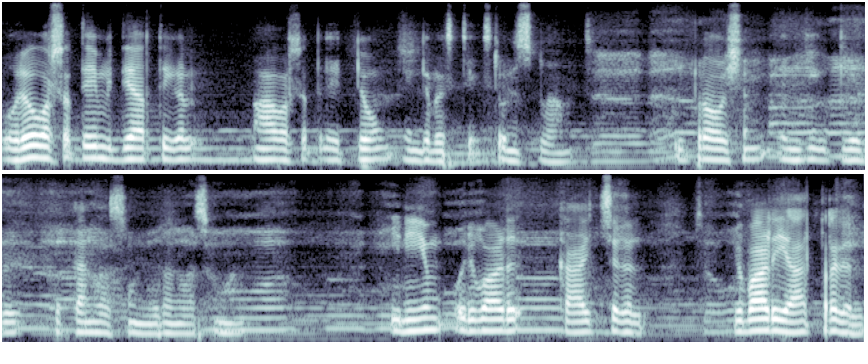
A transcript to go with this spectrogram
ഓരോ വർഷത്തെയും വിദ്യാർത്ഥികൾ ആ വർഷത്തിലെ ഏറ്റവും എന്റെ ബെസ്റ്റ് സ്റ്റുഡൻസുകളാണ് ഇപ്രാവശ്യം എനിക്ക് കിട്ടിയത് എട്ടാം ക്ലാസ്സും ഒൻപതാം ക്ലാസ്സുമാണ് ഇനിയും ഒരുപാട് കാഴ്ചകൾ ഒരുപാട് യാത്രകൾ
